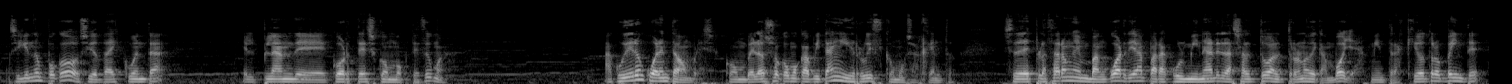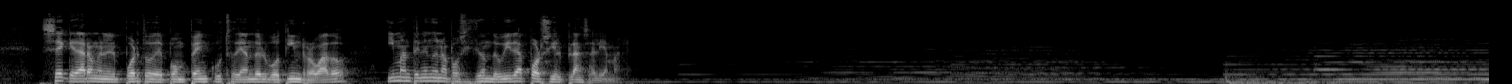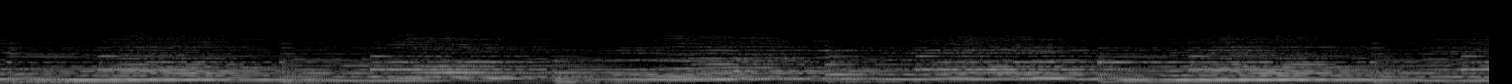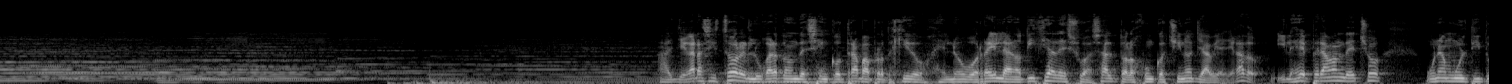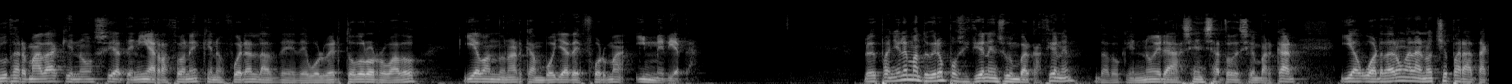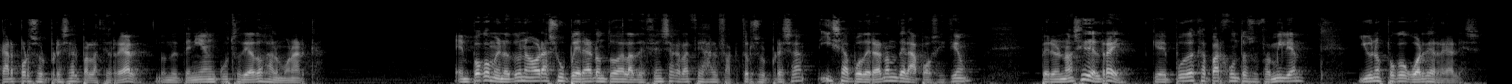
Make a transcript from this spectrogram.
Siguiendo un poco, si os dais cuenta, el plan de Cortés con Moctezuma. Acudieron 40 hombres, con Veloso como capitán y Ruiz como sargento. Se desplazaron en vanguardia para culminar el asalto al trono de Camboya, mientras que otros 20 se quedaron en el puerto de Pompén custodiando el botín robado y manteniendo una posición de huida por si el plan salía mal. Al llegar a Sistor, el lugar donde se encontraba protegido el nuevo rey, la noticia de su asalto a los juncos chinos ya había llegado. Y les esperaban, de hecho, una multitud armada que no se atenía a razones que no fueran las de devolver todo lo robado y abandonar Camboya de forma inmediata. Los españoles mantuvieron posición en sus embarcaciones, dado que no era sensato desembarcar, y aguardaron a la noche para atacar por sorpresa el Palacio Real, donde tenían custodiados al monarca. En poco menos de una hora superaron todas las defensas gracias al factor sorpresa y se apoderaron de la posición, pero no así del rey, que pudo escapar junto a su familia y unos pocos guardias reales.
